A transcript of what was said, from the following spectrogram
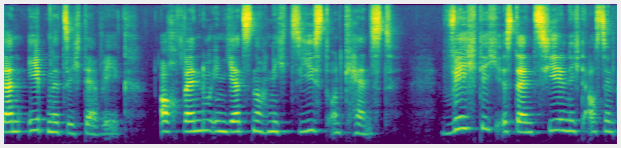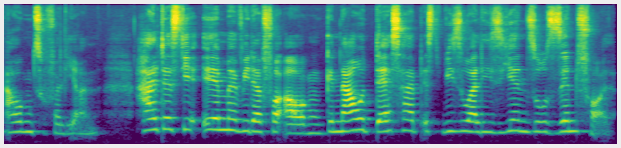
dann ebnet sich der Weg, auch wenn du ihn jetzt noch nicht siehst und kennst. Wichtig ist dein Ziel nicht aus den Augen zu verlieren. Halte es dir immer wieder vor Augen. Genau deshalb ist Visualisieren so sinnvoll.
